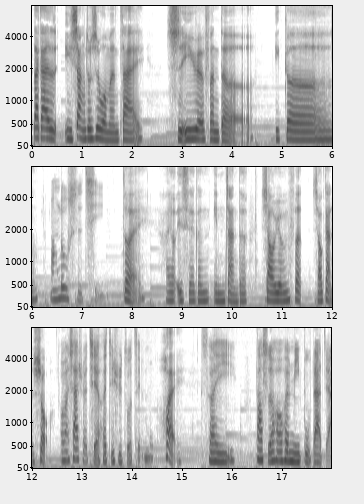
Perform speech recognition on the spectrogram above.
大概以上就是我们在十一月份的一个忙碌时期，对，还有一些跟影展的小缘分、小感受。我们下学期也会继续做节目，会，所以到时候会弥补大家。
